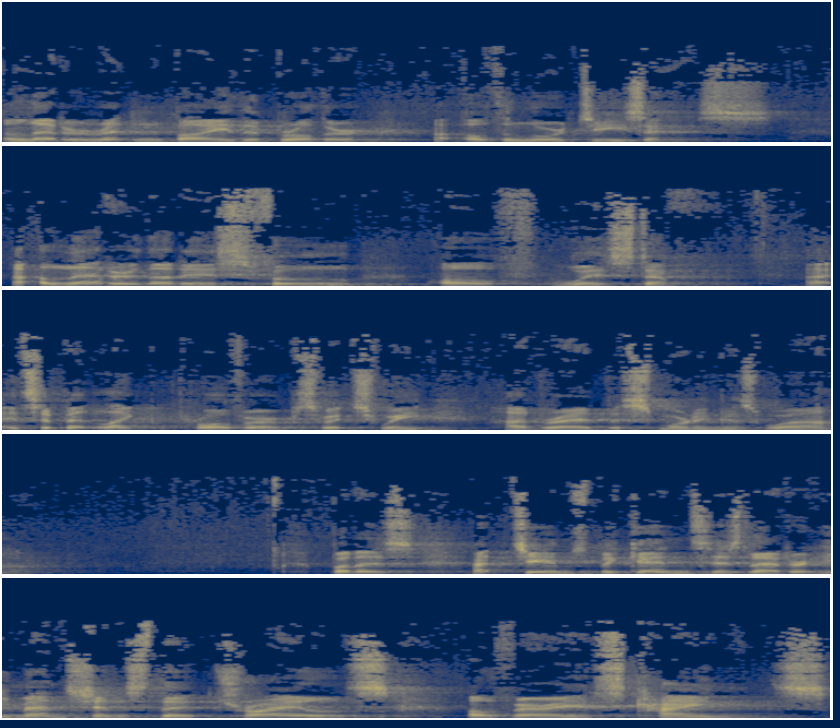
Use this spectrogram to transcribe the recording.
a letter written by the brother of the Lord Jesus, a letter that is full of wisdom. Uh, it's a bit like Proverbs, which we had read this morning as well. But as uh, James begins his letter, he mentions the trials of various kinds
